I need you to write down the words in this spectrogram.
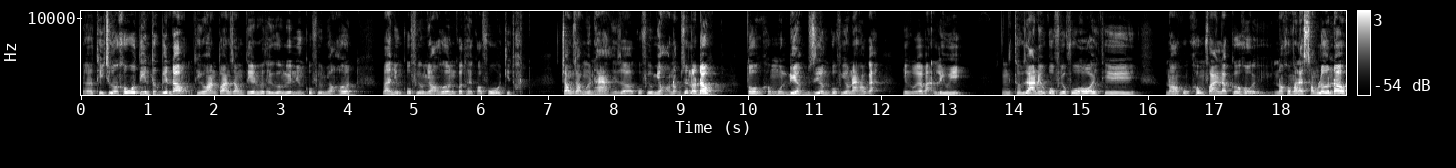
ờ, thị trường không có tin tức biến động thì hoàn toàn dòng tiền có thể hướng đến những cổ phiếu nhỏ hơn. Và những cổ phiếu nhỏ hơn có thể có phục hồi kỹ thuật. Trong dòng ngân hàng thì giờ cổ phiếu nhỏ nó cũng rất là đông. Tôi cũng không muốn điểm riêng cổ phiếu nào cả, nhưng các bạn lưu ý. Ừ, thực ra nếu cổ phiếu phục hồi thì nó cũng không phải là cơ hội, nó không phải là sóng lớn đâu.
